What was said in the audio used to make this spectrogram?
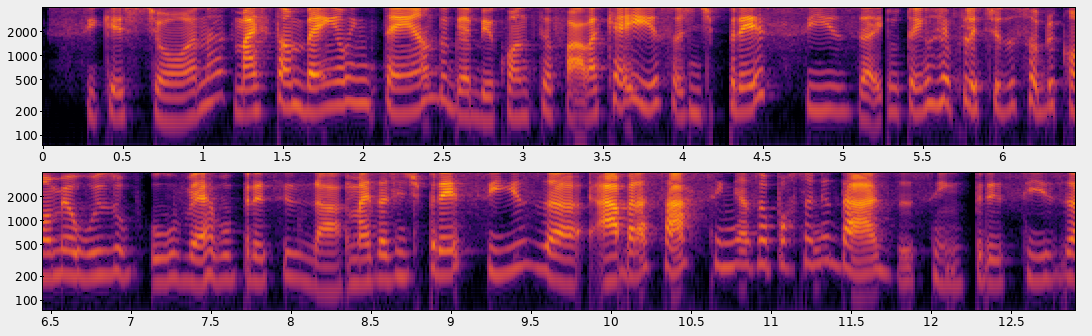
se questiona, mas também eu entendo, Gabi, quando você fala que é isso, a gente precisa. Eu tenho refletido sobre como eu uso o verbo precisar, mas a gente precisa abraçar sim as oportunidades, assim, precisa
